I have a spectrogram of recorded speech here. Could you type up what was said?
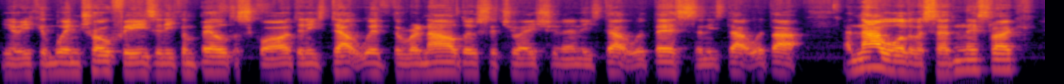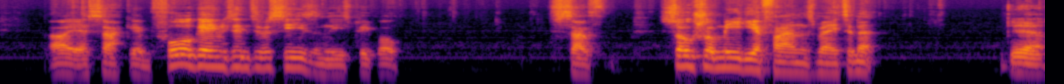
You know, he can win trophies and he can build a squad, and he's dealt with the Ronaldo situation, and he's dealt with this, and he's dealt with that. And now all of a sudden, it's like, Oh yeah, sack him. Four games into the season, these people. So social media fans, mate, isn't it? Yeah.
